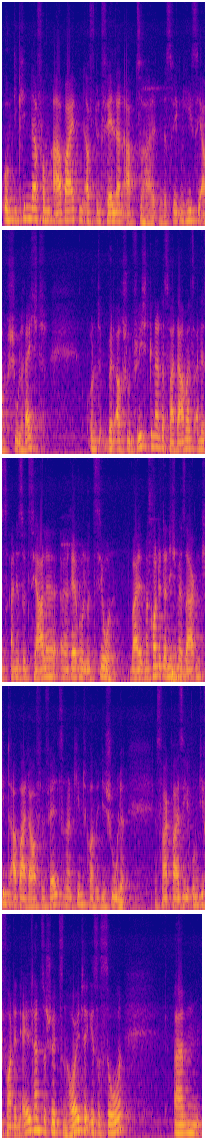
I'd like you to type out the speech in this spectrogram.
um die Kinder vom Arbeiten auf den Feldern abzuhalten. Deswegen hieß sie auch Schulrecht und wird auch Schulpflicht genannt. Das war damals eine, eine soziale äh, Revolution, weil man konnte dann nicht mehr sagen, Kind arbeite auf dem Feld, sondern Kind komme in die Schule. Das war quasi, um die vor den Eltern zu schützen. Heute ist es so, ähm,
